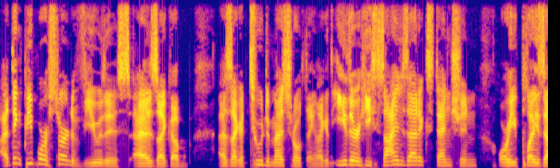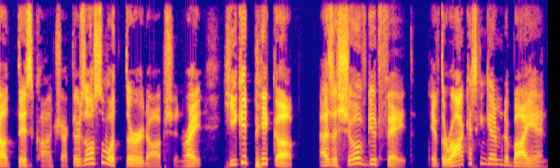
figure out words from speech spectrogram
I think people are starting to view this as like a as like a two dimensional thing. Like either he signs that extension or he plays out this contract. There's also a third option, right? He could pick up as a show of good faith if the Rockets can get him to buy in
